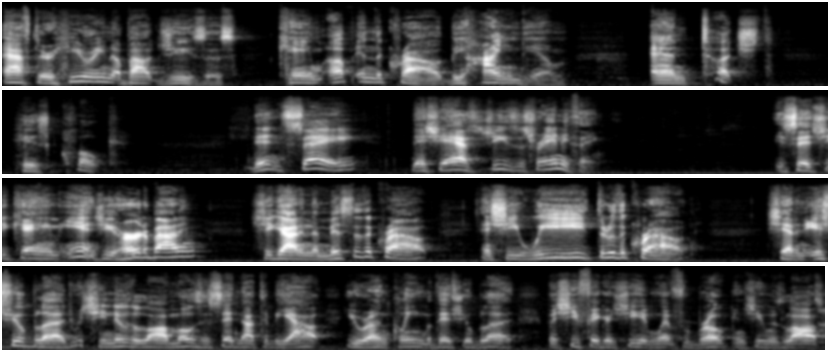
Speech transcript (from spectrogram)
after hearing about Jesus, came up in the crowd behind him and touched his cloak. Didn't say that she asked Jesus for anything. He said she came in, she heard about him, she got in the midst of the crowd, and she weaved through the crowd. She had an issue of blood, which she knew the law of Moses said not to be out. You were unclean with issue of blood. But she figured she had went for broke and she was lost.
